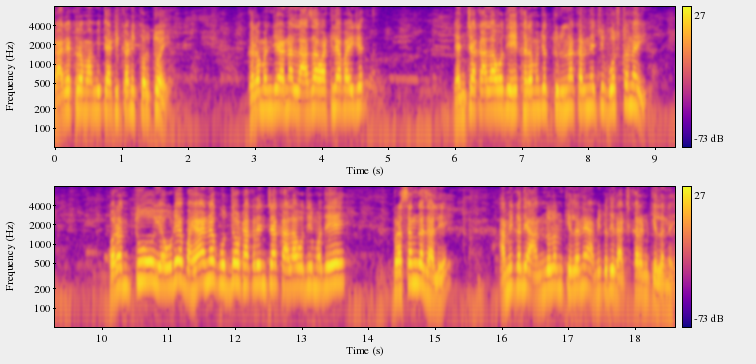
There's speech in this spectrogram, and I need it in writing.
कार्यक्रम आम्ही त्या ठिकाणी करतो आहे खरं म्हणजे यांना लाजा वाटल्या पाहिजेत. यांच्या कालावधी हे खरं म्हणजे तुलना करण्याची गोष्ट नाही. परंतु एवढे भयानक उद्धव ठाकरेंच्या कालावधीमध्ये प्रसंग झाले. आम्ही कधी आंदोलन केलं नाही आम्ही कधी राजकारण केलं नाही.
